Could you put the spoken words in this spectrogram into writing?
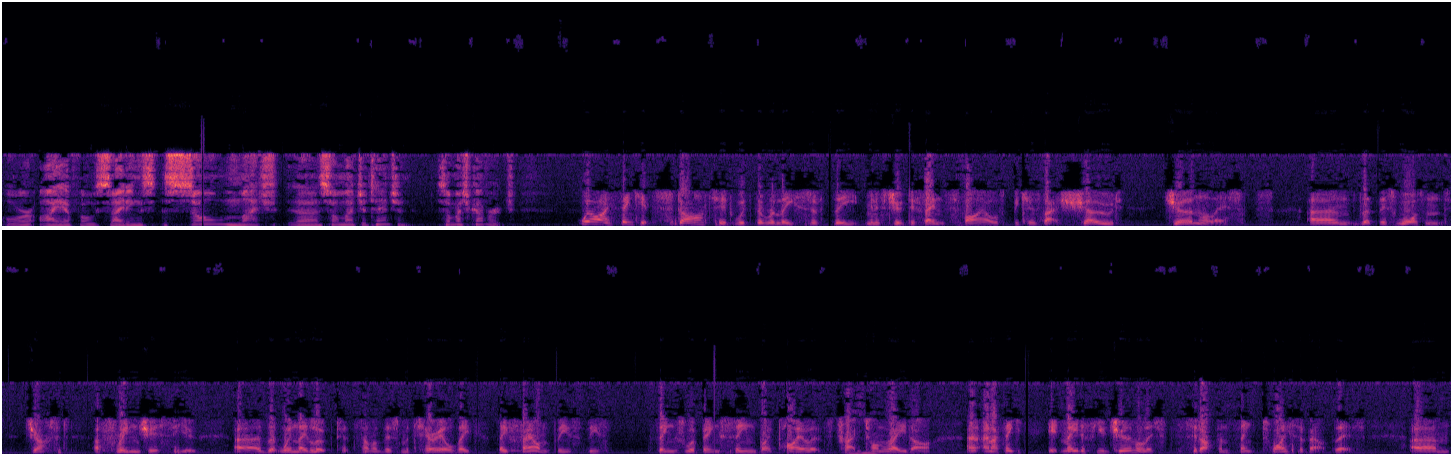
or IFO sightings so much uh, so much attention, so much coverage? Well, I think it started with the release of the Ministry of Defence files because that showed journalists um, that this wasn't just a fringe issue. Uh, that when they looked at some of this material, they, they found these, these things were being seen by pilots tracked on radar. And, and I think it made a few journalists sit up and think twice about this. Um,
